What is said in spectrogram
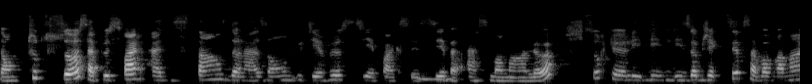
donc, tout ça, ça peut se faire à distance de la zone utérus s'il n'est pas accessible à ce moment-là. C'est sûr que les, les, objectifs, ça va vraiment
